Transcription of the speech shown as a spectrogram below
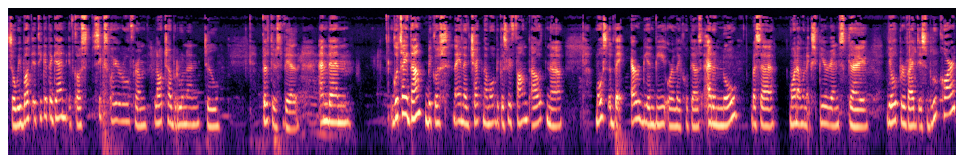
So we bought a ticket again. It cost 6 euro from Lauterbrunnen to Wilderswil and then good side dank because na nag-check na mo because we found out na most of the Airbnb or like hotels I don't know basta mo na mo experience kay they will provide this blue card.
